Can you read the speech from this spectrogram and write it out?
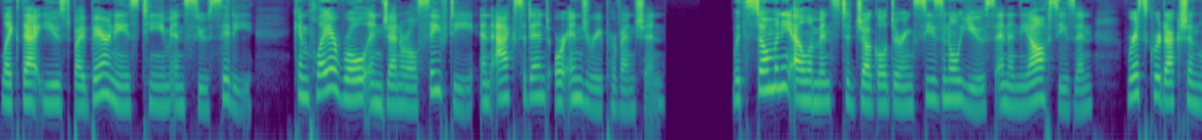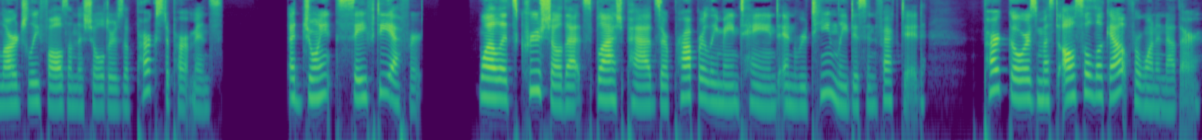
like that used by Burns's team in Sioux City, can play a role in general safety and accident or injury prevention. With so many elements to juggle during seasonal use and in the off-season, risk reduction largely falls on the shoulders of parks departments. A joint safety effort. While it's crucial that splash pads are properly maintained and routinely disinfected, park goers must also look out for one another.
